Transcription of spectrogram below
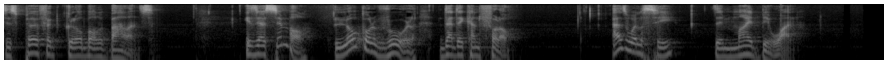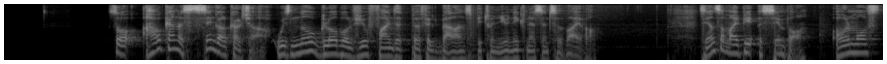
this perfect global balance? Is there a simple local rule that they can follow? As we'll see, there might be one. So, how can a single culture with no global view find that perfect balance between uniqueness and survival? The answer might be a simple, almost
